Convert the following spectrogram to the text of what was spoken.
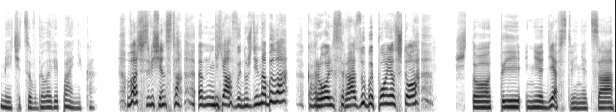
Мечется в голове паника. «Ваше священство, эм, я вынуждена была Король сразу бы понял, что... Что ты не девственница.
